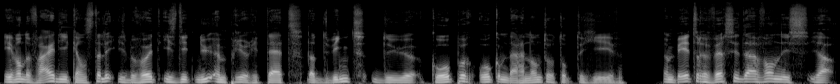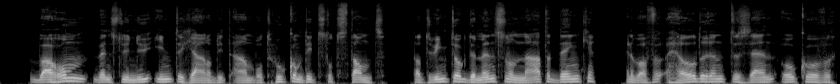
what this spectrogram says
Een van de vragen die je kan stellen is bijvoorbeeld, is dit nu een prioriteit? Dat dwingt de koper ook om daar een antwoord op te geven. Een betere versie daarvan is, ja, waarom wenst u nu in te gaan op dit aanbod? Hoe komt dit tot stand? Dat dwingt ook de mensen om na te denken en wat verhelderend te zijn ook over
